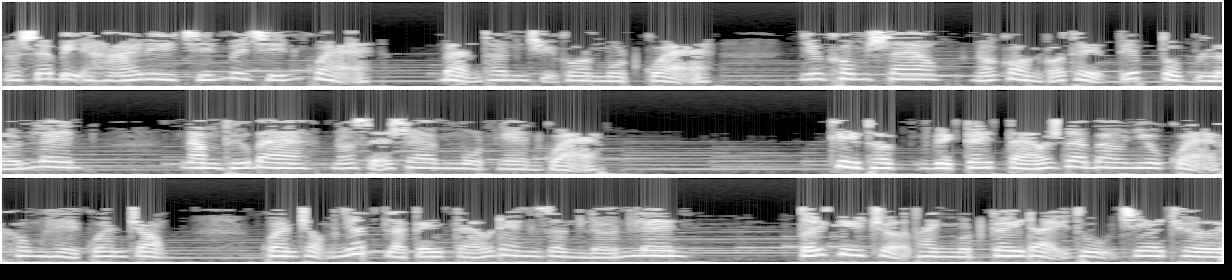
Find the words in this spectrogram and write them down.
nó sẽ bị hái đi 99 quả, bản thân chỉ còn một quả, nhưng không sao, nó còn có thể tiếp tục lớn lên. Năm thứ ba nó sẽ ra 1.000 quả. Kỳ thực, việc cây táo ra bao nhiêu quả không hề quan trọng, quan trọng nhất là cây táo đang dần lớn lên. Tới khi trở thành một cây đại thụ che trời,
